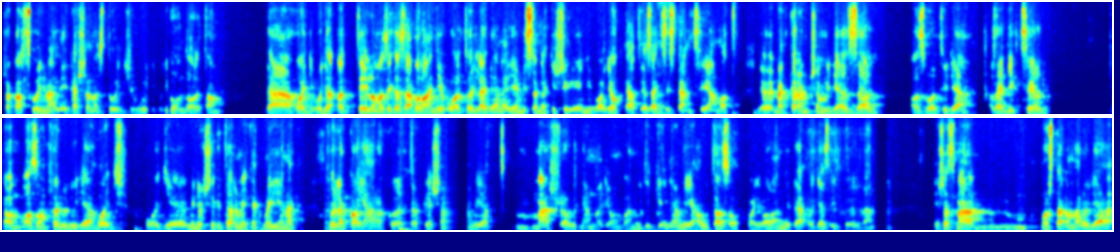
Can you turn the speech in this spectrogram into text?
csak azt úgy mellékesen azt úgy, úgy, úgy gondoltam. De hogy, hogy a, célom az igazából annyi volt, hogy legyen egy ilyen viszonylag kis igényű vagyok, tehát hogy az egzisztenciámat megteremtsem ugye ezzel, az volt ugye az egyik cél, azon felül ugye, hogy, hogy minőségi termékek meg ilyenek, főleg kajára költök, és emiatt másra úgy nem nagyon van, úgy igényem, néha utazok, vagy valami, de hogy ez így bőven. És ezt már mostanra már ugye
